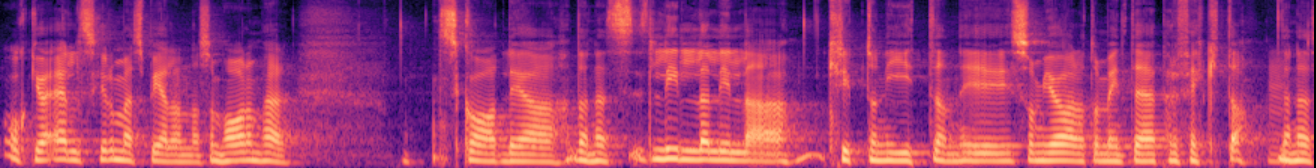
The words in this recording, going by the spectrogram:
Och jag älskar de här spelarna som har de här skadliga, den här lilla, lilla kryptoniten i, som gör att de inte är perfekta. Den här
